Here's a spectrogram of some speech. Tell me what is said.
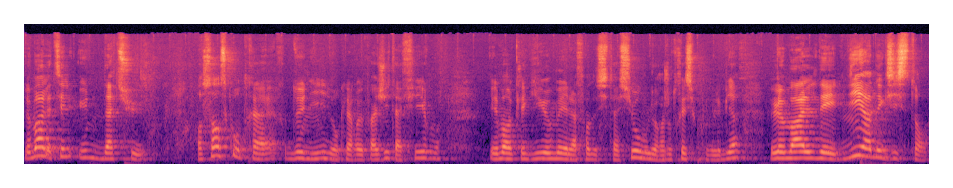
Le mal est-il une nature? En sens contraire, Denis, donc la repagite, affirme il manque les guillemets et la fin de citation, vous le rajouterez si vous voulez bien. Le mal n'est ni un existant,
